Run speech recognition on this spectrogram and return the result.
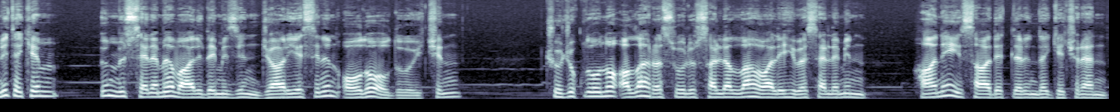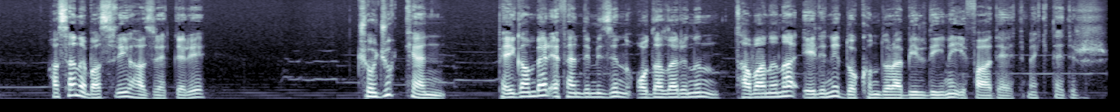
Nitekim Ümmü Seleme validemizin cariyesinin oğlu olduğu için çocukluğunu Allah Resulü sallallahu aleyhi ve sellemin hane-i saadetlerinde geçiren Hasan-ı Basri Hazretleri, çocukken Peygamber Efendimizin odalarının tavanına elini dokundurabildiğini ifade etmektedir.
